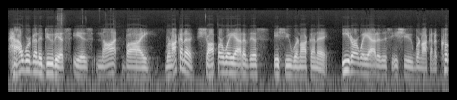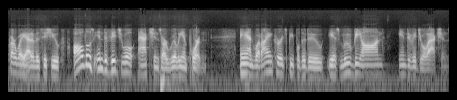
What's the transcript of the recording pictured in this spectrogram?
How we're going to do this is not by we're not going to shop our way out of this issue. We're not going to eat our way out of this issue. We're not going to cook our way out of this issue. All those individual actions are really important. And what I encourage people to do is move beyond individual actions.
